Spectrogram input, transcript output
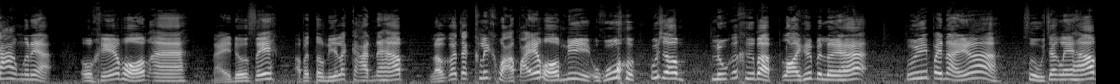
จ้างกันเนี่ยโอเคครับผมอ่าไหนดูซิเอาไปตรงนี้ละกันนะครับ เราก็จะคลิกขวาไปครับผมนี่โอ้โหผู้ชมลูกก็คือแบบลอยขึ้นไปเลยฮะอุ้ยไปไหนอะสูงจังเลยครับ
